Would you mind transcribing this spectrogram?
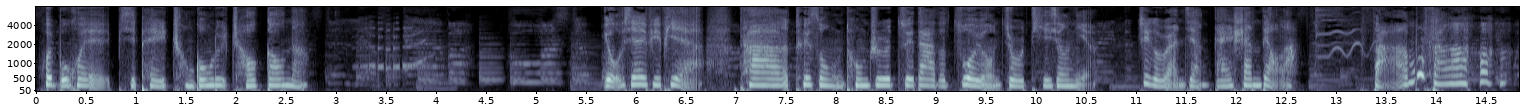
会不会匹配成功率超高呢？有些 APP，它推送通知最大的作用就是提醒你，这个软件该删掉了，烦不烦啊？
